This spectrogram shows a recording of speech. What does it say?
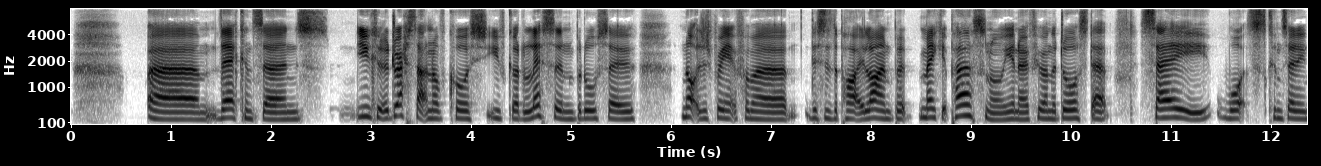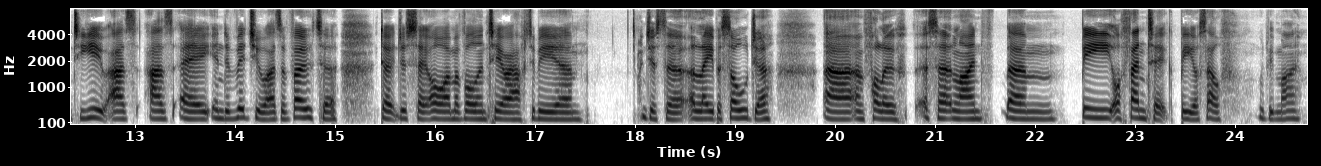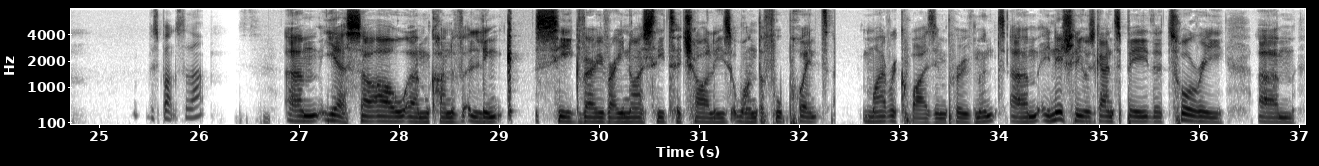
um, their concerns, you could address that. And of course, you've got to listen, but also not just bring it from a this is the party line, but make it personal. You know, if you're on the doorstep, say what's concerning to you as as a individual, as a voter. Don't just say, "Oh, I'm a volunteer. I have to be um, just a, a Labour soldier uh, and follow a certain line." Um, be authentic. Be yourself. Would be my response to that. Um, yeah, so I'll um, kind of link Sieg very, very nicely to Charlie's wonderful point. My requires improvement. Um, initially, was going to be the Tory um,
